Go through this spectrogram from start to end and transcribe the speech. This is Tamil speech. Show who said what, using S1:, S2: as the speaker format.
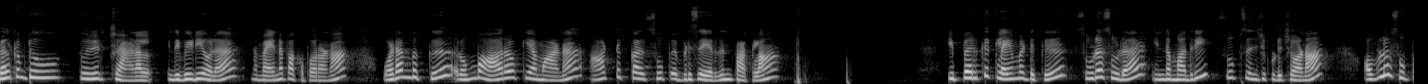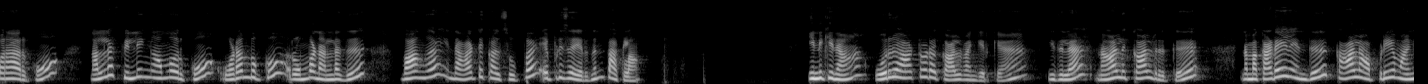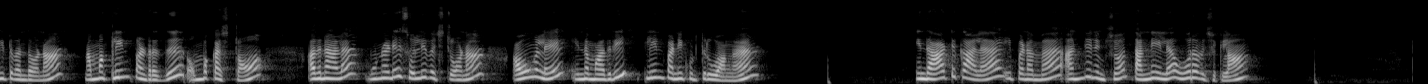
S1: வெல்கம் டு துளிர் சேனல் இந்த வீடியோவில் நம்ம என்ன பார்க்க போகிறோன்னா உடம்புக்கு ரொம்ப ஆரோக்கியமான ஆட்டுக்கால் சூப் எப்படி செய்கிறதுன்னு பார்க்கலாம். இப்போ இருக்க கிளைமேட்டுக்கு சுட சுட இந்த மாதிரி சூப் செஞ்சு குடித்தோன்னா அவ்வளோ சூப்பராக இருக்கும். நல்ல ஃபில்லிங்காகவும் இருக்கும். உடம்புக்கும் ரொம்ப நல்லது. வாங்க இந்த ஆட்டுக்கால் சூப்பை எப்படி செய்கிறதுன்னு பார்க்கலாம். இன்றைக்கி நான் ஒரு ஆட்டோட கால் வாங்கியிருக்கேன். இதில் நாலு கால் இருக்குது நம்ம கடையிலேருந்து காலை அப்படியே வாங்கிட்டு வந்தோன்னா நம்ம க்ளீன் பண்ணுறது ரொம்ப கஷ்டம். அதனால் முன்னாடியே சொல்லி வச்சிட்டோன்னா அவங்களே இந்த மாதிரி க்ளீன் பண்ணி கொடுத்துருவாங்க. இந்த ஆட்டுக்காலை இப்போ நம்ம அஞ்சு நிமிஷம் தண்ணியில் ஊற வச்சுக்கலாம்.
